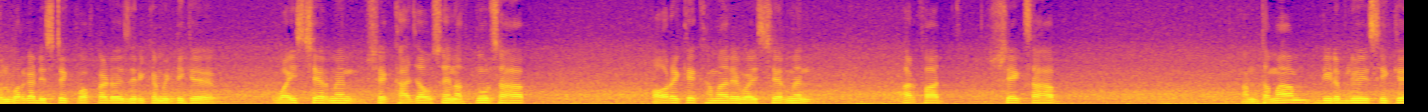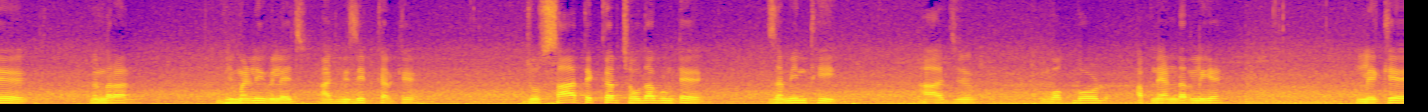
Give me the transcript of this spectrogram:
Gulbarga district Waqf advisory committee के वाइस चेयरमैन शेख ख्वाजा हुसैन अतनूर साहब और एक एक हमारे वाइस चेयरमैन अरफात शेख साहब। हम तमाम डी के मेम्बरान भीमली विलेज आज विज़िट करके, जो सात एकड़ चौदह घंटे ज़मीन थी, आज वक्फ बोर्ड अपने अंडर लिए। लेके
